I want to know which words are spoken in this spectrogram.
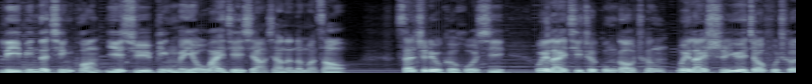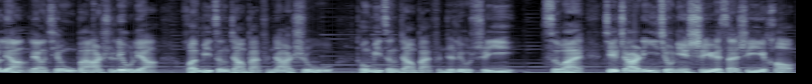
李斌的情况也许并没有外界想象的那么糟。三十六氪获悉，蔚来汽车公告称，蔚来十月交付车辆两千五百二十六辆，环比增长百分之二十五，同比增长百分之六十一。此外，截至二零一九年十月三十一号，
